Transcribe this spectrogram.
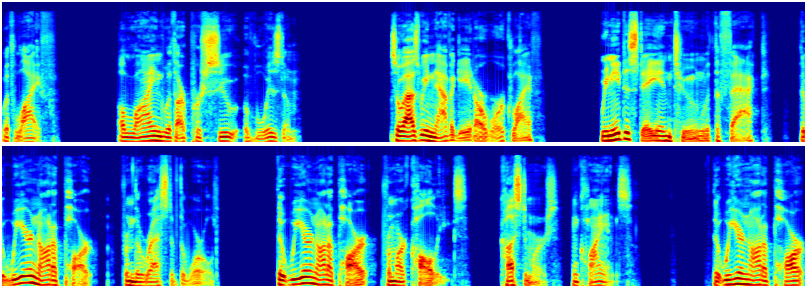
with life, aligned with our pursuit of wisdom so, as we navigate our work life, we need to stay in tune with the fact that we are not apart from the rest of the world, that we are not apart from our colleagues, customers, and clients, that we are not apart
